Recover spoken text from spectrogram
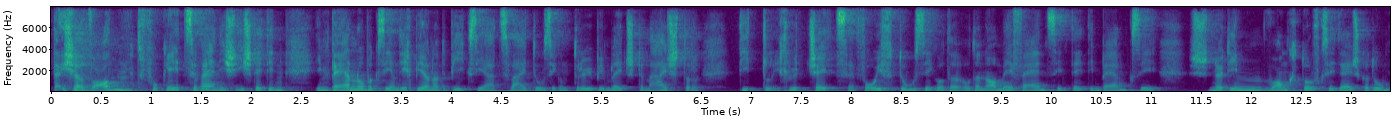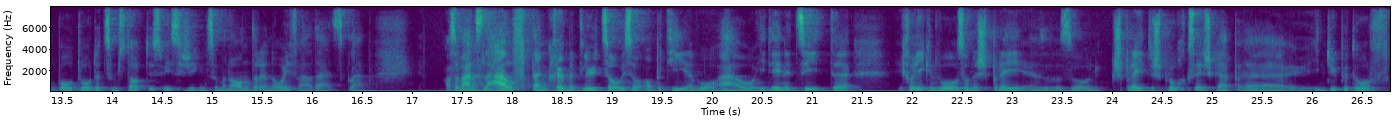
Da ist eine Wand von GCW. Ich, ich dort in, in Bern oben gewesen, und ich bin ja noch dabei gewesen, auch 2003 beim letzten Meistertitel. Ich würde schätzen, 5000 oder, oder noch mehr Fans sind dort in Bern gewesen. War nicht im Wankdorf gewesen, der ist gerade umgebaut worden zum Status Suisse, ist irgend zu einem anderen, Neufeld heisst glaube Also wenn es läuft, dann kommen die Leute sowieso. Aber die, die auch in diesen Zeiten ich habe irgendwo so einen, Spray, so einen gesprayten Spruch gesehen, ich glaube, äh, in Dübendorf,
